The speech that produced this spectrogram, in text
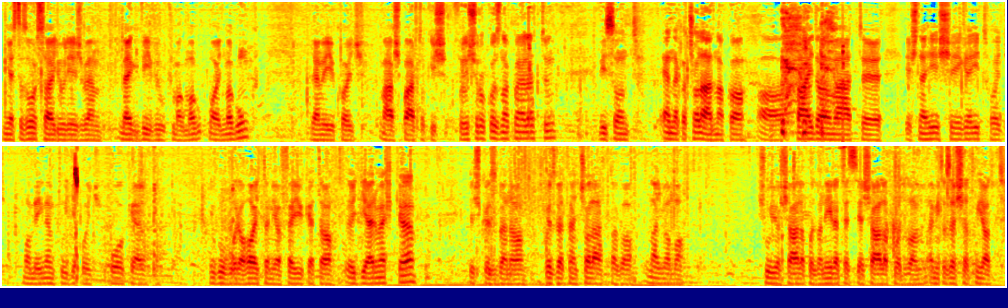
Mi ezt az országgyűlésben megvívjuk mag- majd magunk, reméljük, hogy más pártok is fölsorokoznak mellettünk, viszont ennek a családnak a, a fájdalmát és nehézségeit, hogy ma még nem tudja, hogy hol kell nyugovóra hajtani a fejüket a öt gyermekkel, és közben a közvetlen családtag, a nagymama súlyos állapotban, életveszélyes állapotban, amit az eset miatt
